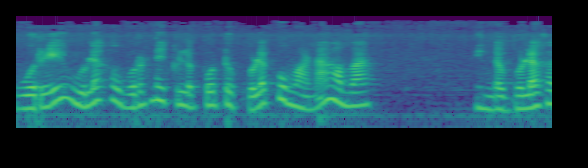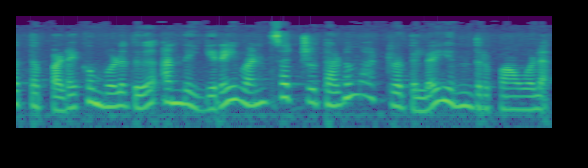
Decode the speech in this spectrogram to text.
ஒரே உலக உருண்டைக்குள்ள போட்டு குழப்புவானா அவன்? இந்த உலகத்தை படைக்கும் பொழுது அந்த இறைவன் சற்று தடுமாற்றத்துல இருந்திருப்பான் போல.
